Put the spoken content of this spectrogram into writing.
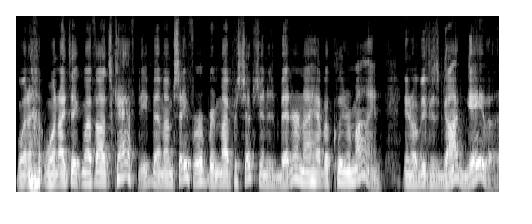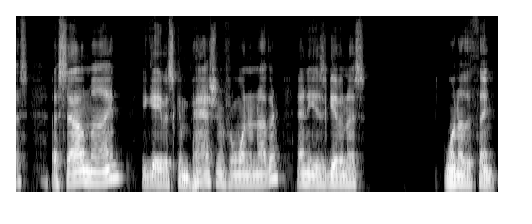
when I, when I take my thoughts captive and I'm safer, my perception is better and I have a clear mind. You know, because God gave us a sound mind, He gave us compassion for one another, and He has given us one other thing.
